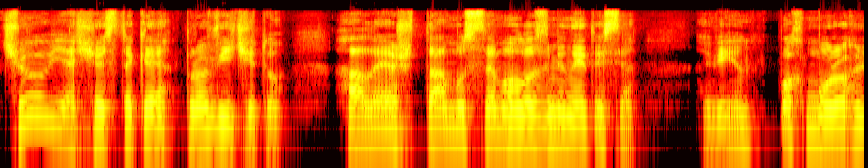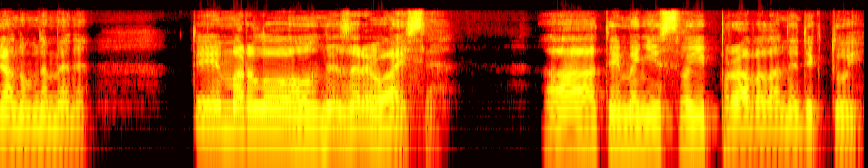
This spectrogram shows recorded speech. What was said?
Чув я щось таке про вічіту, але ж там усе могло змінитися. Він похмуро глянув на мене. Ти, Марло, не заривайся. А ти мені свої правила не диктуй.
